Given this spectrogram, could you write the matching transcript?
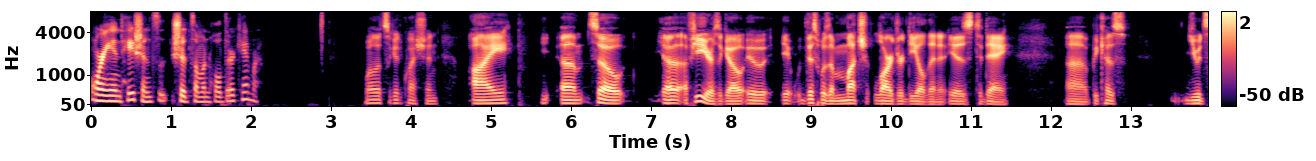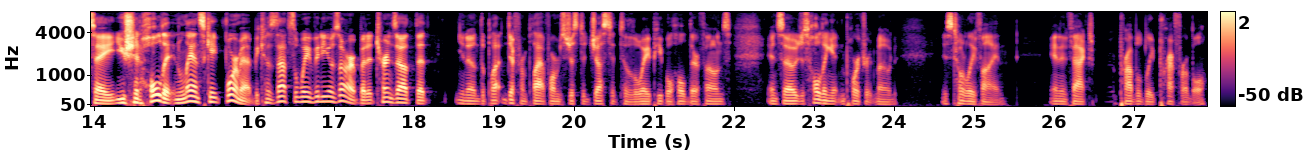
orientations should someone hold their camera? Well, that's a good question. I um so uh, a few years ago, it, it this was a much larger deal than it is today, uh, because you would say you should hold it in landscape format because that's the way videos are. But it turns out that you know the different platforms just adjust it to the way people hold their phones, and so just holding it in portrait mode is totally fine, and in fact probably preferable.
